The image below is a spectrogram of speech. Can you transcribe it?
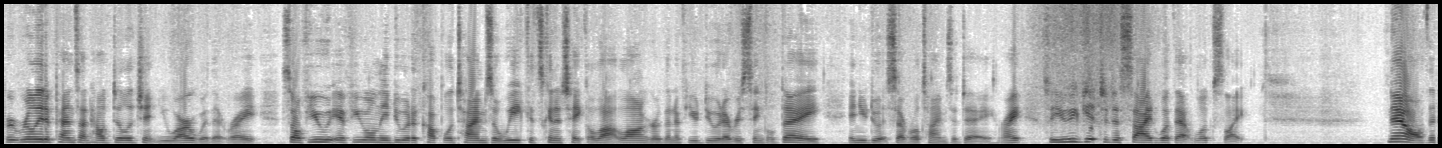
But it really depends on how diligent you are with it, right? So if you if you only do it a couple of times a week, it's going to take a lot longer than if you do it every single day and you do it several times a day, right? So you get to decide what that looks like. Now, the,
